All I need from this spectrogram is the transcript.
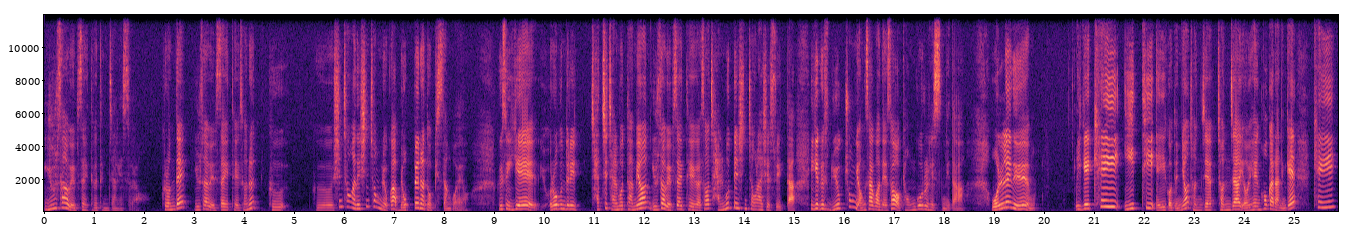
유사 웹사이트가 등장했어요. 그런데 유사 웹사이트에서는 그, 그 신청하는 신청료가 몇 배나 더 비싼 거예요. 그래서 이게 여러분들이 자칫 잘못하면 유사 웹사이트에 가서 잘못된 신청을 하실 수 있다. 이게 그래서 뉴욕 총영사관에서 경고를 했습니다. 원래는 이게 KETA거든요. 전자, 전자여행 허가라는 게 K,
